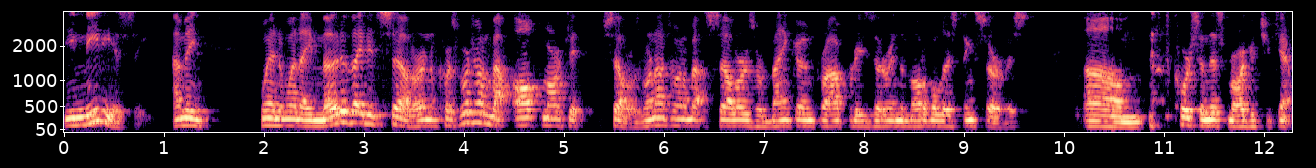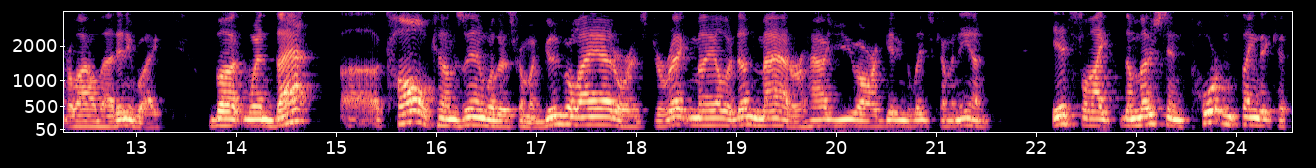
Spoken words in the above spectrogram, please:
Immediacy. I mean, when when a motivated seller, and of course we're talking about off market sellers, we're not talking about sellers or bank owned properties that are in the multiple listing service. Um, of course, in this market, you can't rely on that anyway. But when that uh, call comes in, whether it's from a Google ad or it's direct mail, it doesn't matter how you are getting the leads coming in. it's like the most important thing that could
